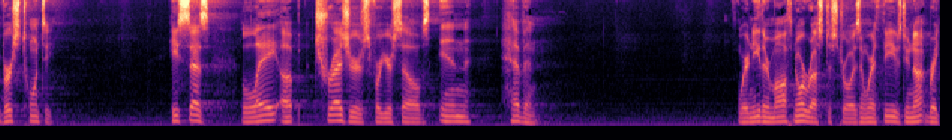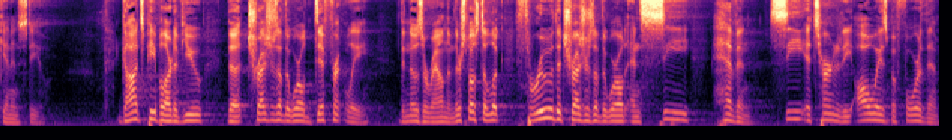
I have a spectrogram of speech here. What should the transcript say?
Verse 20. He says, Lay up treasures for yourselves in heaven, where neither moth nor rust destroys, and where thieves do not break in and steal. God's people are to view the treasures of the world differently than those around them. They're supposed to look through the treasures of the world and see heaven, see eternity always before them.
